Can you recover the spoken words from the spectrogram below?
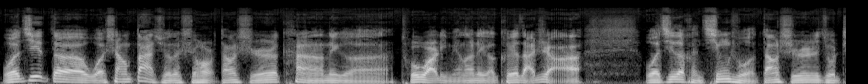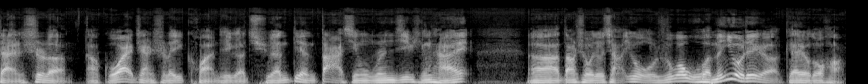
我记得我上大学的时候，当时看那个图书馆里面的那个科学杂志啊，我记得很清楚。当时就展示了啊，国外展示了一款这个全电大型无人机平台啊。当时我就想，哟，如果我们有这个该有多好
